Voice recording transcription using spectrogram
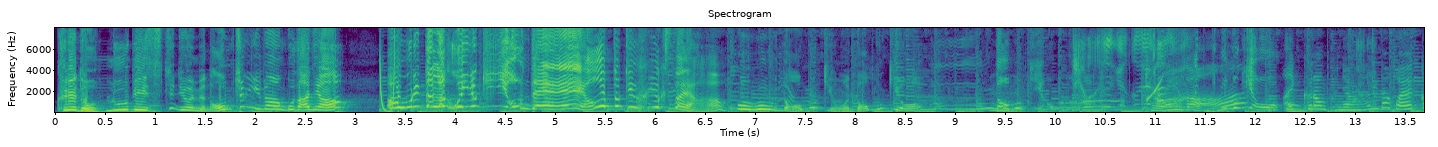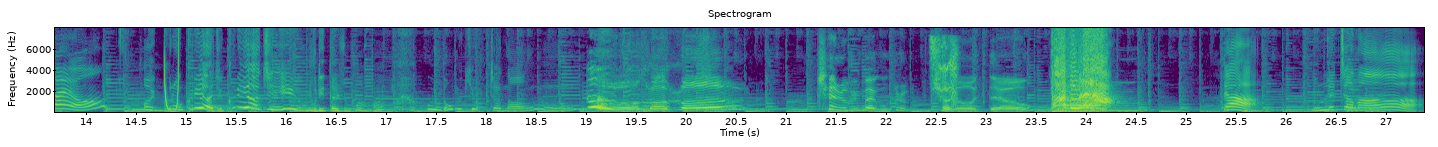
그래도 루비 스튜디오면 엄청 유명한 곳 아니야? 아 우리 딸랑구가 이렇게 귀여운데 어떻게 흑역사야? 어우 너무 귀여워 너무 귀여워 너무 귀여워 그런가? 너무 귀여워 아이 그럼 그냥 한다고 할까요? 어이, 그럼 그래야지 그래야지 우리 딸 좀 봐. 어, 너무 귀엽잖아. 엄마 아빠 첼로비 말고 그럼 저는 어때요? 아 놀래라! 야 놀랬잖아.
